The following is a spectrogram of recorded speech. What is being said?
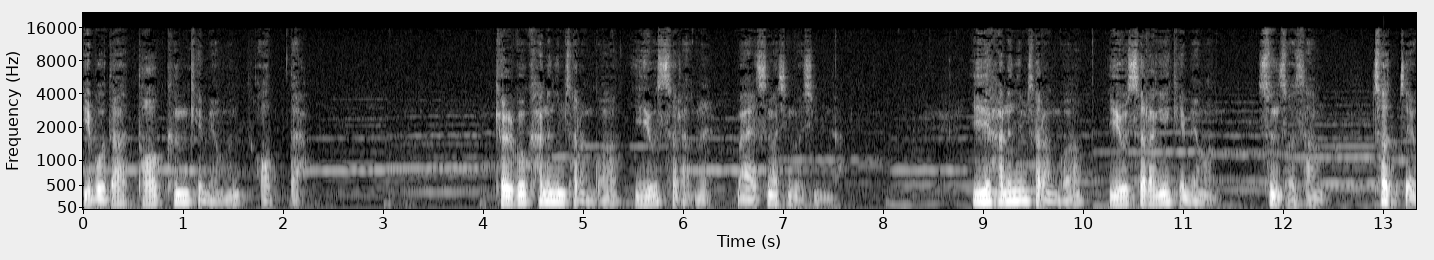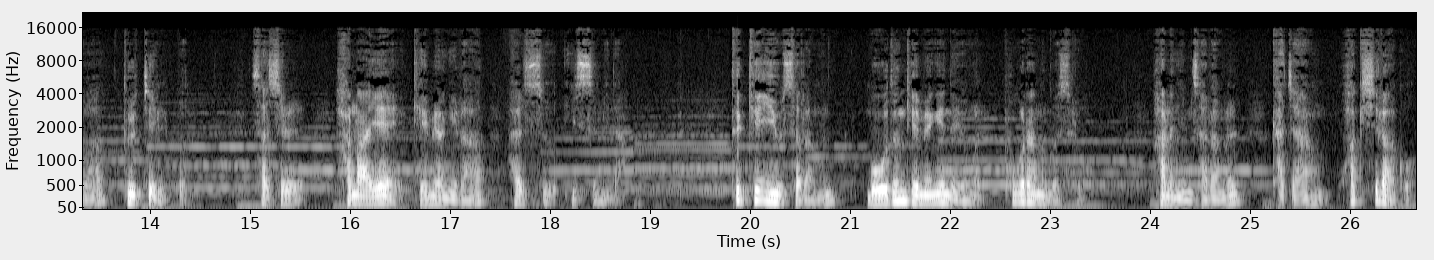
이보다 더 큰 계명은 없다. 결국 하느님 사랑과 이웃 사랑을 말씀하신 것입니다. 이 하느님 사랑과 이웃 사랑의 계명은 순서상 첫째와 둘째일 뿐 사실 하나의 계명이라 할 수 있습니다. 특히 이웃 사랑은 모든 계명의 내용을 포괄하는 것으로 하느님 사랑을 가장 확실하고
